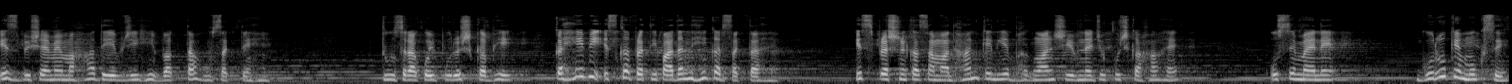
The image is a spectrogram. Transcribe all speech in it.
इस विषय में महादेव जी ही वक्ता हो सकते हैं। दूसरा कोई पुरुष कभी कहीं भी इसका प्रतिपादन नहीं कर सकता है। इस प्रश्न का समाधान के लिए भगवान शिव ने जो कुछ कहा है, उसे मैंने गुरु के मुख से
